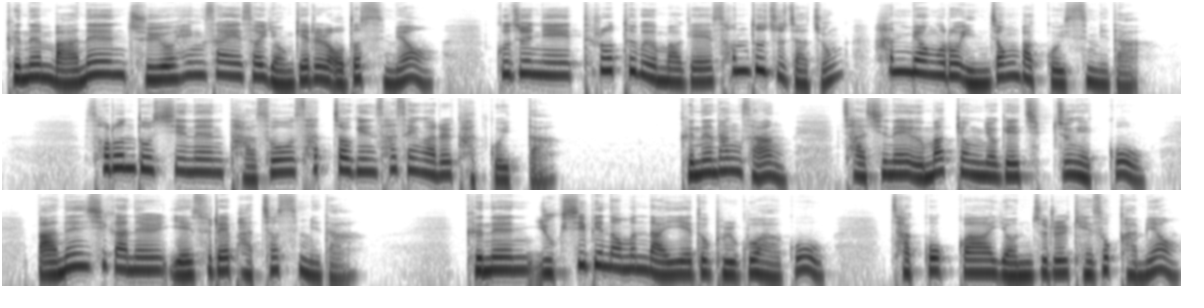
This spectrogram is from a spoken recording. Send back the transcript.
그는 많은 주요 행사에서 연계를 얻었으며 꾸준히 트로트 음악의 선두주자 중 한 명으로 인정받고 있습니다. 서른도 씨는 다소 사적인 사생활을 갖고 있다. 그는 항상 자신의 음악 경력에 집중했고 많은 시간을 예술에 바쳤습니다. 그는 60이 넘은 나이에도 불구하고 작곡과 연주를 계속하며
